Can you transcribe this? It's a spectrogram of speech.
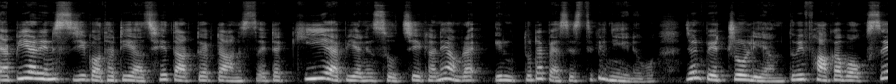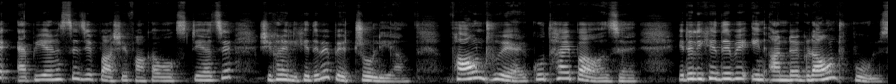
অ্যাপিয়ারেন্স যে কথাটি আছে, তার তো একটা আনসার এটা কী অ্যাপিয়ারেন্স হচ্ছে এখানে আমরা এর উত্তরটা প্যাসেজ থেকে নিয়ে নেব। যেমন পেট্রোলিয়াম তুমি ফাঁকা বক্সে অ্যাপিয়ারেন্সে যে পাশে ফাঁকা বক্সটি আছে, সেখানে লিখে দেবে পেট্রোলিয়াম ফাউন্ড হুয়ার কোথায় পাওয়া যায়? এটা লিখে দেবে in underground pools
